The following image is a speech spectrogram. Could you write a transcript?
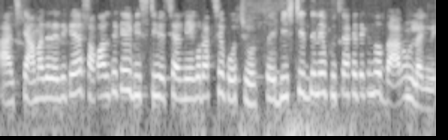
আজকে আমাদের এদিকে সকাল থেকেই বৃষ্টি হচ্ছে আর মেঘও রাখছে প্রচুর। তো এই বৃষ্টির দিনে ফুচকা খেতে কিন্তু দারুণ লাগবে।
